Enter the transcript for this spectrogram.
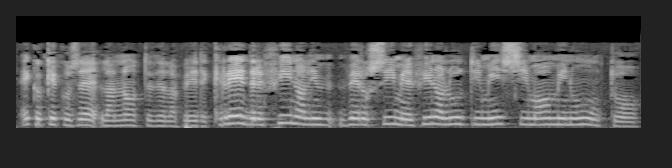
Ecco che cos'è la notte della fede, credere fino all'inverosimile, fino all'ultimissimo minuto.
